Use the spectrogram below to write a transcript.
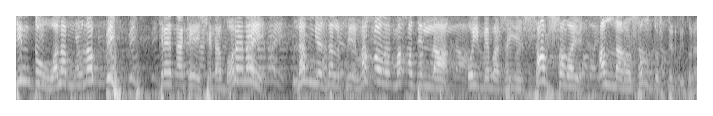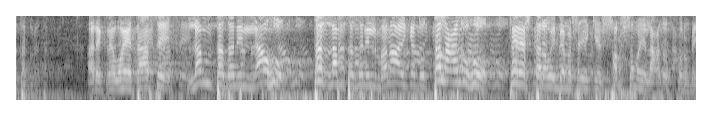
কিন্তু ওয়ালাম ইউনাব্বিহ ক্রেতাকে সেটা বলে নাই। ওই ব্যবসায়ী সব সময় আল্লাহর সন্তুষ্টির ভিতরে থাকবে আরেক রিওয়ায়াত আছে, লাম তাজালিল্লাহু তাল লাম তাজালিল মালাইকাতু তালআনুহু। ফেরেশতারা ওই ব্যবসায়ীকে সব সময় লানত করবে।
